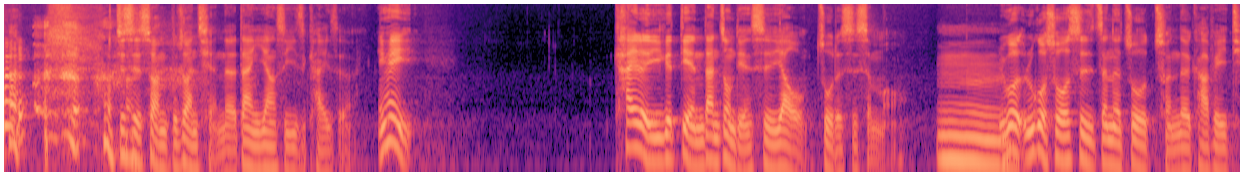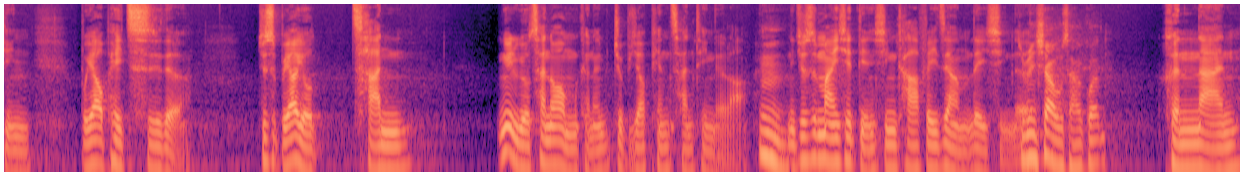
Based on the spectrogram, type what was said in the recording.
就是算不赚钱的，但一样是一直开着。因为开了一个店，但重点是要做的是什么？嗯，如果如果说是真的做纯的咖啡厅，不要配吃的，就是不要有餐，因为有餐的话，我们可能就比较偏餐厅的啦。嗯，你就是卖一些点心、咖啡这样类型的这，边下午茶馆，很难，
